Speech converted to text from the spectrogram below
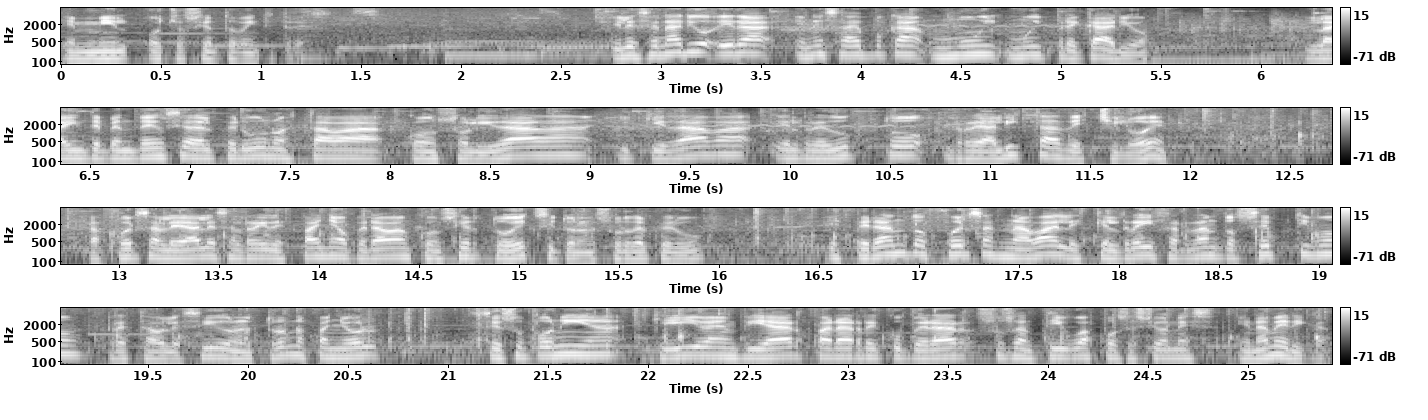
en 1823. El escenario era en esa época muy muy precario, la independencia del Perú no estaba consolidada y quedaba el reducto realista de Chiloé. Las fuerzas leales al rey de España operaban con cierto éxito en el sur del Perú, esperando fuerzas navales que el rey Fernando VII, restablecido en el trono español, se suponía que iba a enviar para recuperar sus antiguas posesiones en América.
